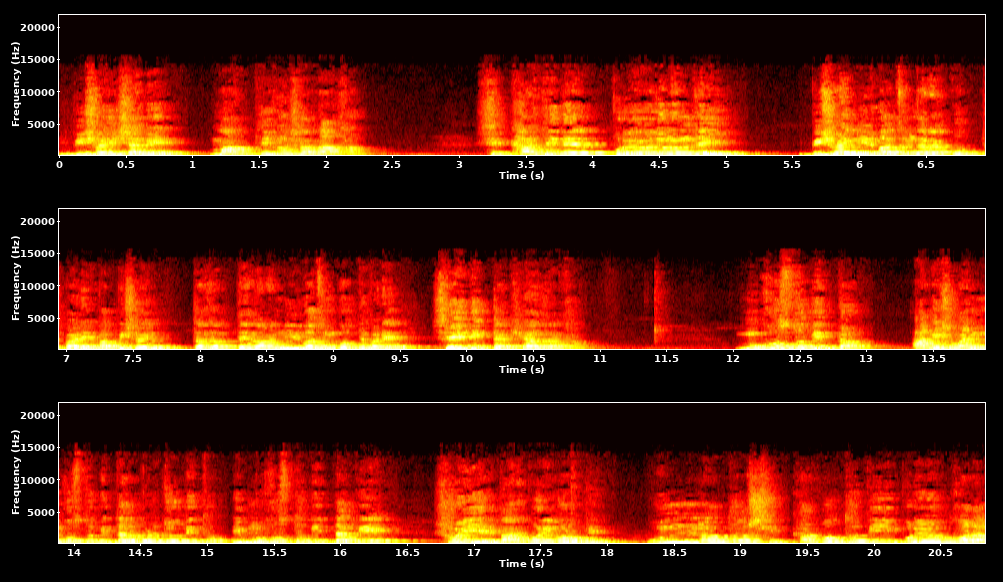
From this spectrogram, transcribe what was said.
বিষয় হিসাবে মাতৃভাষা রাখা। শিক্ষার্থীদের প্রয়োজন অনুযায়ী বিষয় নির্বাচন যারা করতে পারে বা বিষয়টা যাতে তারা নির্বাচন করতে পারে, সেই দিকটা খেয়াল রাখা। মুখস্থ বিদ্যা, আগে সবাই মুখস্থ বিদ্যার উপর জোর দিত, এই মুখস্থ বিদ্যাকে সরিয়ে তার পরিবর্তে উন্নত শিক্ষা পদ্ধতি প্রয়োগ করা,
